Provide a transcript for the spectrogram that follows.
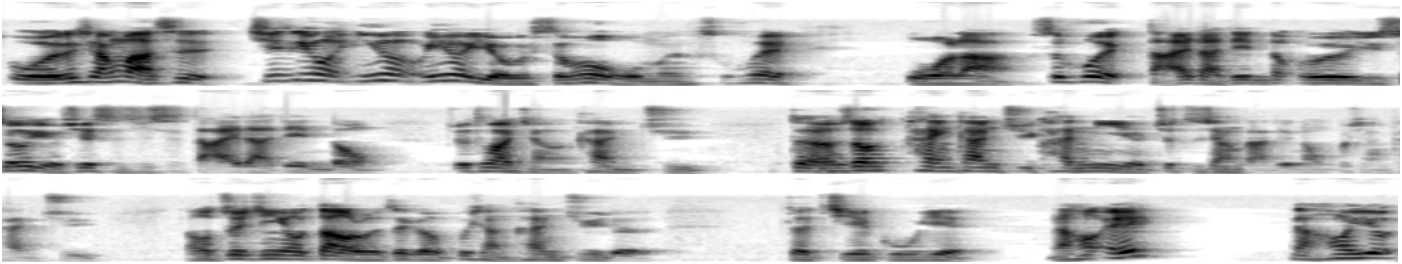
我的想法是，其实因为因为因为有时候我们是会我啦是会打一打电动，我有时候有些时期是打一打电动。就突然想要看剧，对有时候看一看剧看腻了，就只想打电动，不想看剧。然后最近又到了这个不想看剧的的节骨眼，然后哎，然后又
